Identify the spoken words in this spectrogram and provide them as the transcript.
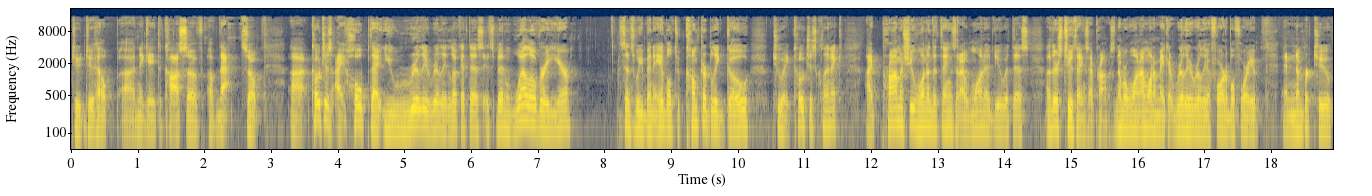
to, to help uh, negate the costs of, of that. So, uh, coaches, I hope that you really, really look at this. It's been well over a year since we've been able to comfortably go to a coach's clinic. I promise you, one of the things that I want to do with this, uh, there's two things I promise. Number one, I want to make it really, really affordable for you. And number two,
